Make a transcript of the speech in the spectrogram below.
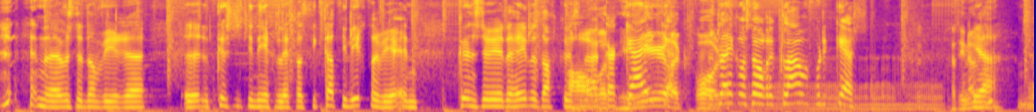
en dan hebben ze dan weer eh, eh, het kussentje neergelegd. Dus die kat die ligt er weer. En kunnen ze weer de hele dag kunnen Oh, naar elkaar kijken. gewoon. Het lijkt wel zo'n reclame voor de kerst. Gaat hij nou Ja. doen?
